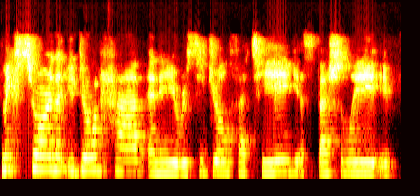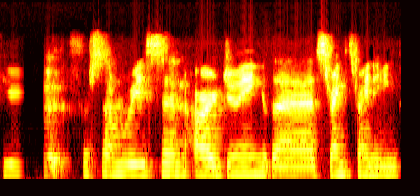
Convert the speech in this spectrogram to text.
make sure that you don't have any residual fatigue, especially if you, for some reason, are doing the strength training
